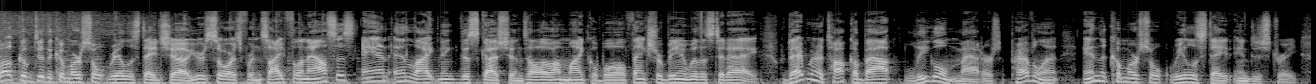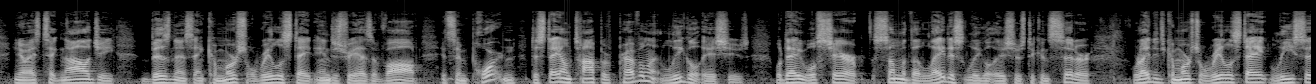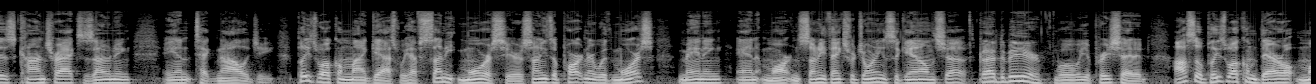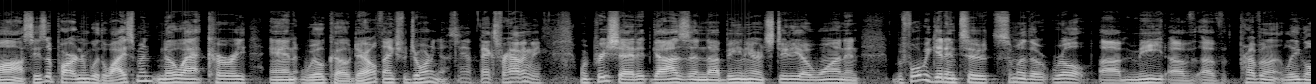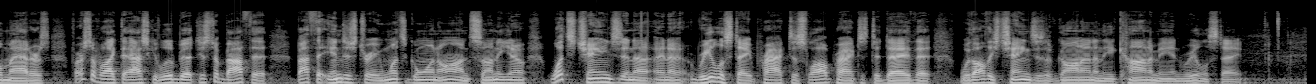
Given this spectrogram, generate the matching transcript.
Welcome to the Commercial Real Estate Show, your source for insightful analysis and enlightening discussions. Hello, I'm Michael Bull. Thanks for being with us today. Today, we're going to talk about legal matters prevalent in the commercial real estate industry. You know, as technology, business, and commercial real estate industry has evolved, it's important to stay on top of prevalent legal issues. Well, today, we'll share some of the latest legal issues to consider related to commercial real estate, leases, contracts, zoning, and technology. Please welcome my guest. We have Sonny Morris here. Sonny's a partner with Morris, Manning, and Martin. Sonny, thanks for joining us again on the show. Glad to be here. Well, we appreciate it. Also, please welcome Daryl Moss. He's a partner with Weissman, Nowack, Curry, and Wilco. Daryl, thanks for joining us. Yeah, thanks for having me. We appreciate it, guys, and uh, being here in Studio One. And before we get into some of the real uh, meat of, of prevalent legal matters, first of all, I'd like to ask you a little bit just about the about the industry and what's going on, Sonny. You know, what's changed in a in a real estate practice, law practice today that with all these changes have gone on in the economy and real estate?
